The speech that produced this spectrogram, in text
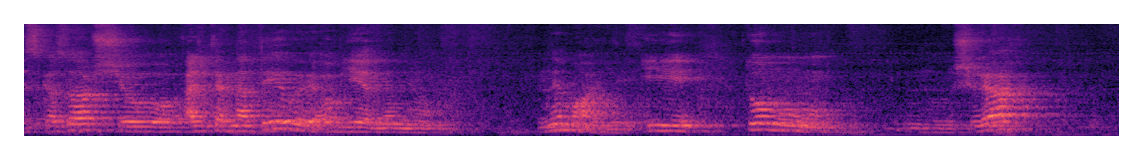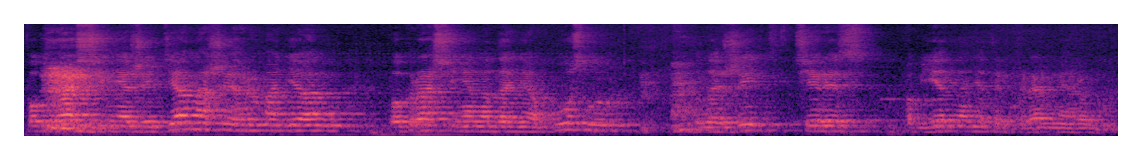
сказав, що альтернативи об'єднанню немає. І тому шлях покращення життя наших громадян, покращення надання послуг лежить через об'єднання територіальних громад.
